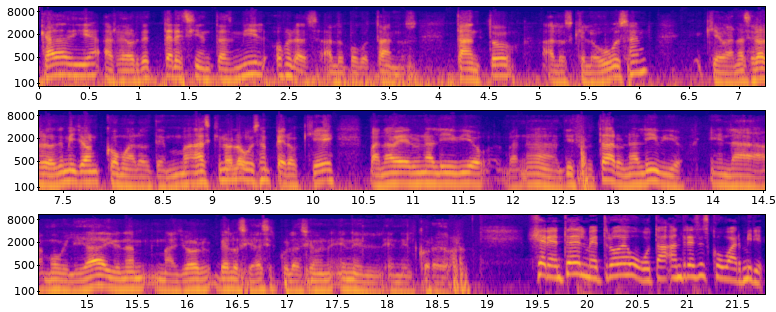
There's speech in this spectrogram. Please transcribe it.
cada día alrededor de 300 mil horas a los bogotanos, tanto a los que lo usan que van a ser alrededor de un millón, como a los demás que no lo usan, pero que van a ver un alivio, van a disfrutar un alivio en la movilidad y una mayor velocidad de circulación en el, en el corredor. Gerente del Metro de Bogotá, Andrés Escobar, mire,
